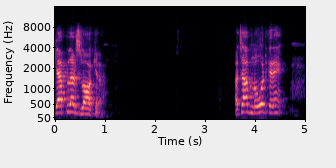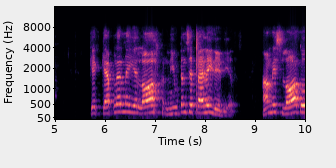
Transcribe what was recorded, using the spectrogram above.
कैपलर्स लॉ क्या? अच्छा आप नोट करें कि कैपलर ने ये लॉ न्यूटन से पहले ही दे दिया था। हम इस लॉ को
